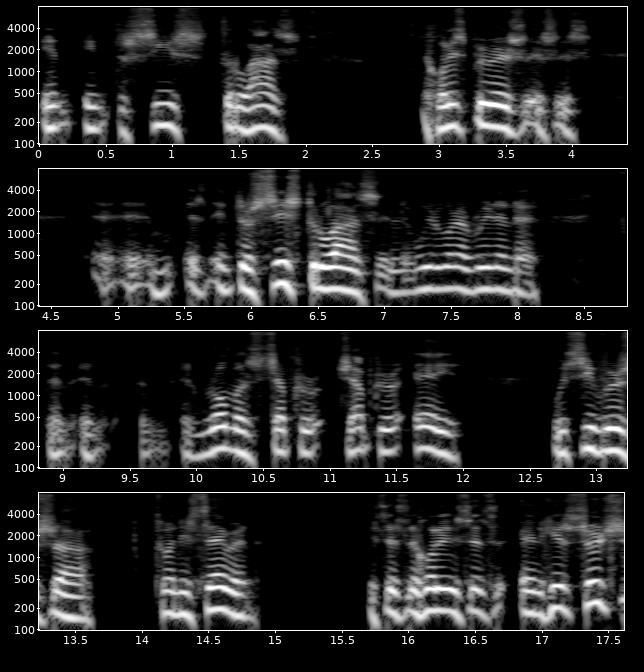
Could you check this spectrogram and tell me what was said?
in, intercedes through us. The Holy Spirit is, is, is, is intercedes through us. And we're going to read in, the, in, in, in, Romans chapter chapter eight. We see verse uh, twenty seven. It says the Holy. It says, and He searched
